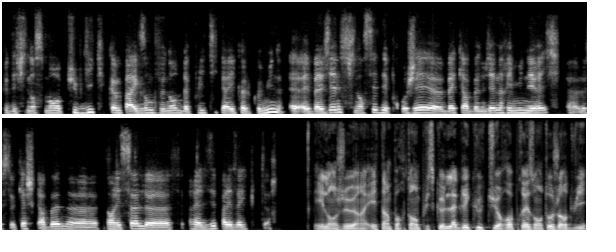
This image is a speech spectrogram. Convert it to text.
que des financements publics, comme par exemple venant de la politique agricole commune, eh ben, viennent financer des projets bas carbone, viennent rémunérer le stockage carbone dans les sols réalisés par les agriculteurs. Et l'enjeu hein, est important puisque l'agriculture représente aujourd'hui,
